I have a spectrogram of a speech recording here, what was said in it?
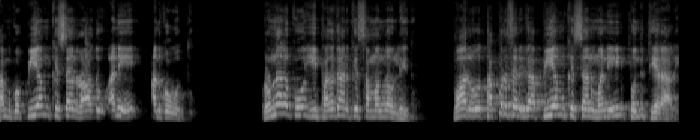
తమకు పిఎం కిసాన్ రాదు అని అనుకోవద్దు. రుణాలకు ఈ పథకానికి సంబంధం లేదు. వారు తప్పనిసరిగా పిఎం కిసాన్ మనీ పొంది తీరాలి.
